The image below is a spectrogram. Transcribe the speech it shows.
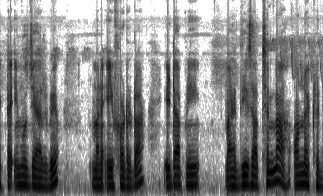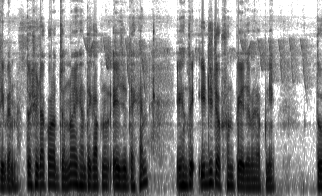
একটা ইমোজি আসবে মানে এই ফটোটা এটা আপনি মানে দিয়ে যাচ্ছেন না, অন্য একটা দিবেন। তো সেটা করার জন্য এখান থেকে আপনার এই যে দেখেন, এখান থেকে এডিট অপশন পেয়ে যাবেন আপনি। তো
